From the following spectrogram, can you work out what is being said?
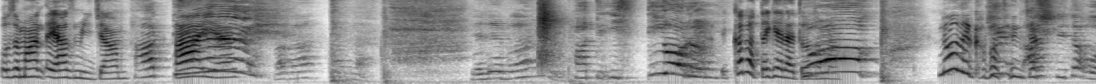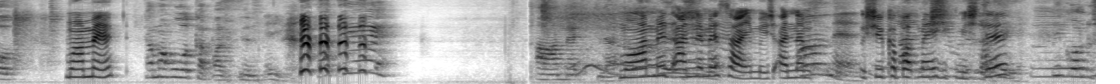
O zaman yazmayacağım. Hadi. Hayır. Bak ha, bak ha. Dede var mı? Hadi istiyorum. E, Kapat da gel hadi o zaman. Yok. Ne oluyor Kim kapatınca? açtıysa o. Muhammed. Tamam o kapatsın. Hadi. Ahmet'le. Muhammed anneme saymış. Annem Ahmet. ışığı kapatmaya Hadi gitmişti. Bir konuş.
